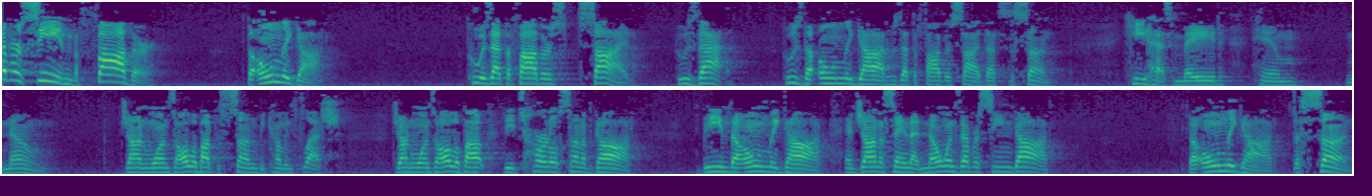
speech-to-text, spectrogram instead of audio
ever seen the Father, the only God, who is at the Father's side. Who's that? Who's the only God who's at the Father's side? That's the Son. He has made him known. John 1's all about the Son becoming flesh. John 1's all about the eternal Son of God being the only God. And John is saying that no one's ever seen God the only God, the Son,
